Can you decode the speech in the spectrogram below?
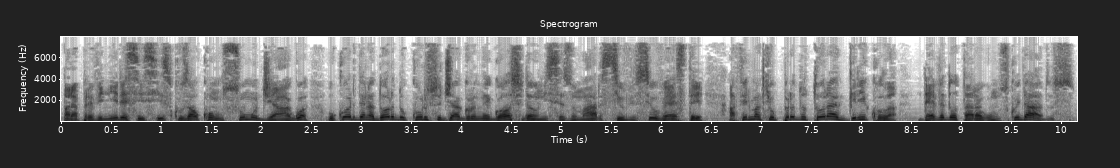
Para prevenir esses riscos ao consumo de água, o coordenador do curso de agronegócio da Unicesumar, Silvio Silvestre, afirma que o produtor agrícola deve adotar alguns cuidados.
